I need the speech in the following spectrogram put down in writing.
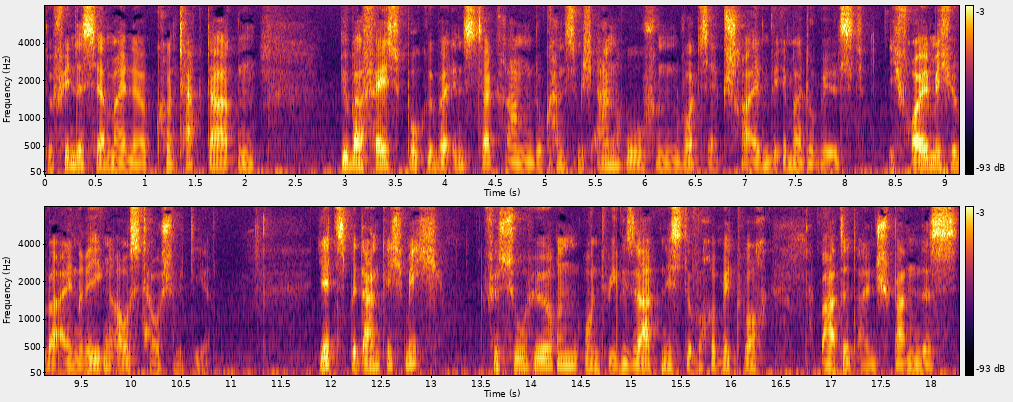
Du findest ja meine Kontaktdaten über Facebook, über Instagram. Du kannst mich anrufen, WhatsApp schreiben, wie immer du willst. Ich freue mich über einen regen Austausch mit dir. Jetzt bedanke ich mich fürs Zuhören und wie gesagt, nächste Woche Mittwoch wartet ein spannendes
